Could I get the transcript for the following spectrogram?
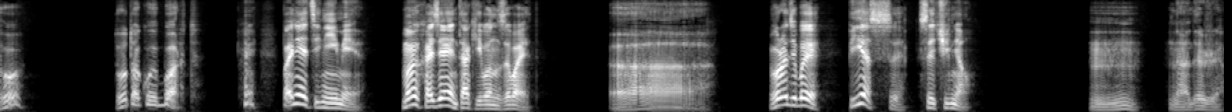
Кто? Кто такой Барт? Хм, понятия не имею. Мой хозяин так его называет. А, -а, -а. вроде бы пьесы сочинял. М надо же.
